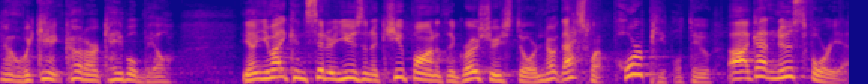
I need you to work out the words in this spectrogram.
No, we can't cut our cable bill. You know, you might consider using a coupon at the grocery store. No, that's what poor people do. Uh, I got news for you.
